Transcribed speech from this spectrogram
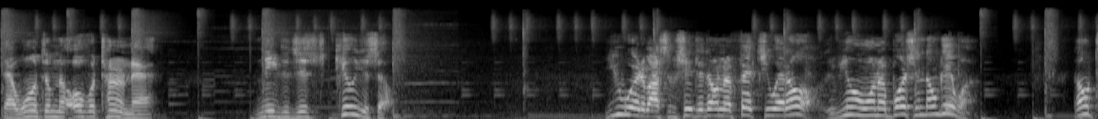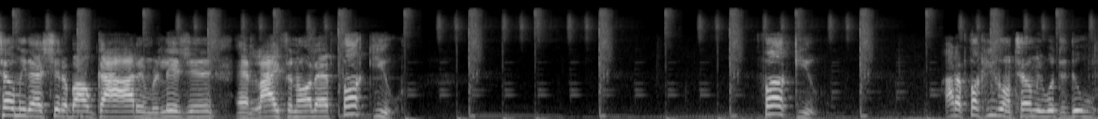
that want them to overturn that need to just kill yourself. You worried about some shit that don't affect you at all. If you don't want an abortion, don't get one. Don't tell me that shit about God and religion and life and all that. Fuck you. Fuck you. How the fuck you gonna tell me what to do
